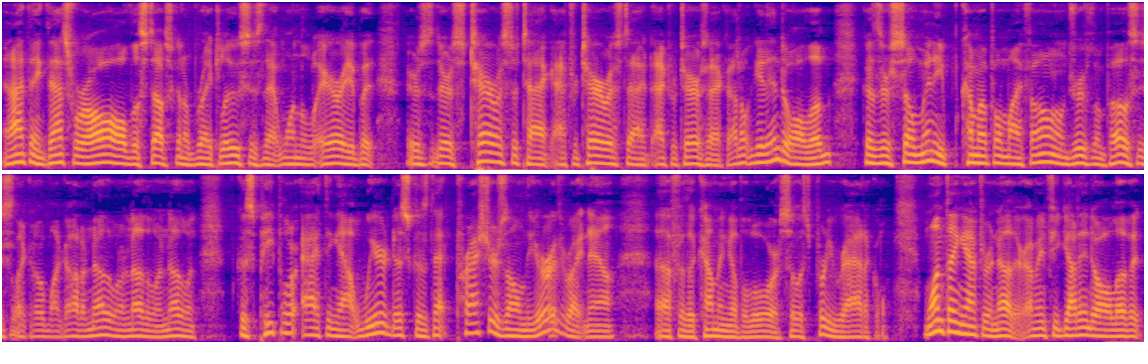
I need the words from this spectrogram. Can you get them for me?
And I think that's where all the stuff's going to break loose is that one little area. But there's there's terrorist attack after terrorist attack after terrorist attack. I don't get into all of them because there's so come up on my phone on Jerusalem Post. It's like, oh my God, another one, another one, another one because people are acting out weirdness because that pressure's on the earth right now uh, for the coming of the Lord. So it's pretty radical. One thing after another. I mean, if you got into all of it,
